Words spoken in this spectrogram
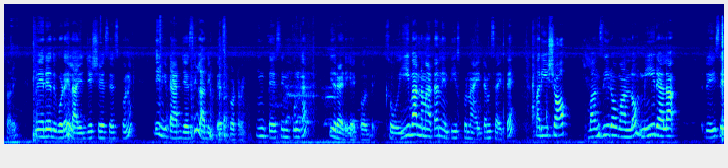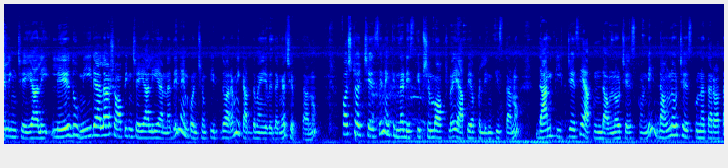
సారీ వేరేది కూడా ఇలా అడ్జస్ట్ చేసేసుకొని దీనికి ట్యాప్ చేసి ఇలా తిప్పేసుకోవటమే. ఇంతే సింపుల్గా ఇది రెడీ అయిపోద్ది. సో ఇవన్నమాట నేను తీసుకున్న ఐటమ్స్ అయితే. మరి ఈ షాప్ వన్ జీరో వన్లో మీరు ఎలా రీసేలింగ్ చేయాలి? లేదు మీరెలా షాపింగ్ చేయాలి అన్నది నేను కొంచెం క్లిప్ ద్వారా మీకు అర్థమయ్యే విధంగా చెప్తాను. ఫస్ట్ వచ్చేసి నేను కింద డిస్క్రిప్షన్ బాక్స్లో యాప్ యొక్క లింక్ ఇస్తాను. దాన్ని క్లిక్ చేసి యాప్ని డౌన్లోడ్ చేసుకోండి. డౌన్లోడ్ చేసుకున్న తర్వాత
